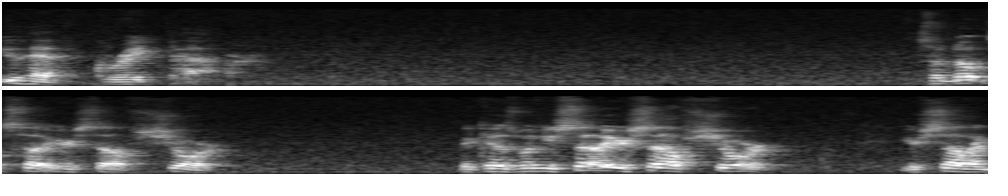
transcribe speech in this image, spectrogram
you have great power. So don't sell yourself short. Because when you sell yourself short, you're selling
